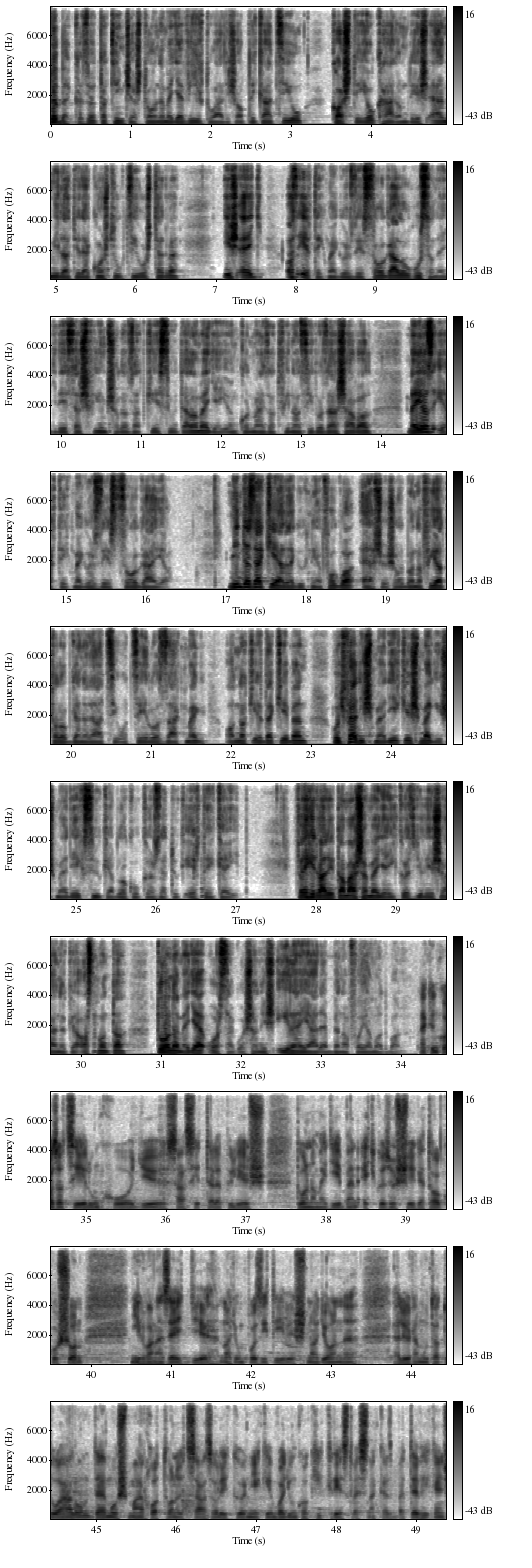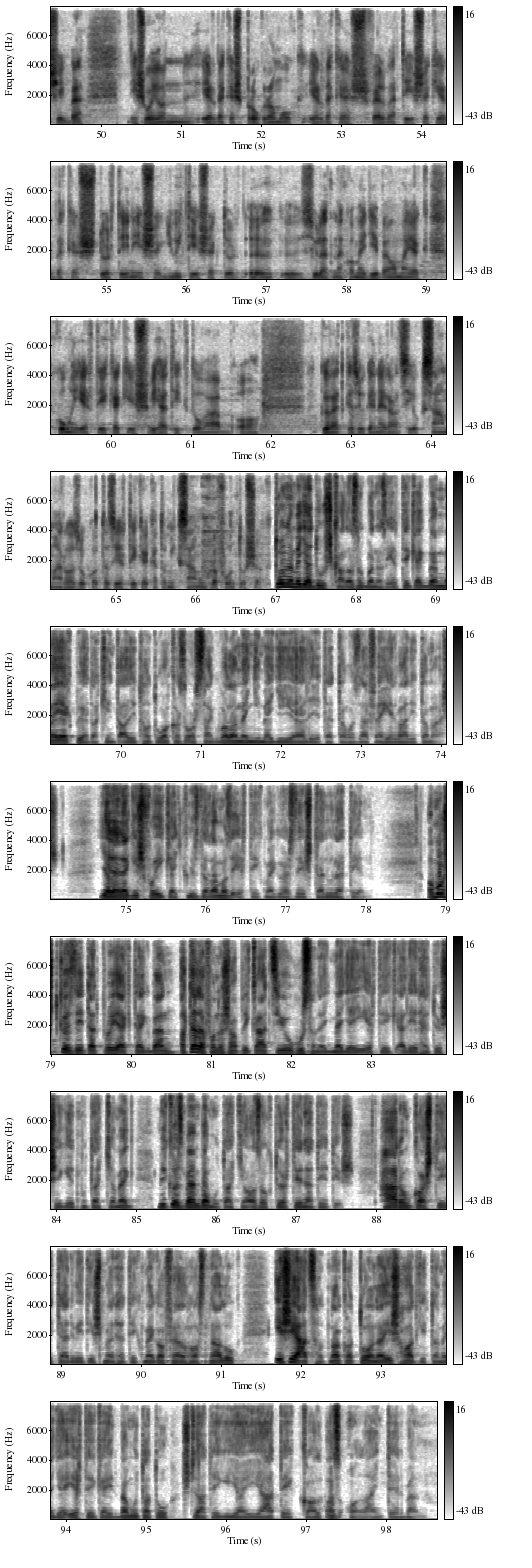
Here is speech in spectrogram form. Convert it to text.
Többek között a Kincses Tolna megye virtuális applikáció, kastélyok 3D-s elméleti rekonstrukciós terve, és egy az értékmegőrzés szolgáló 21 részes filmsorozat készült el a megyei önkormányzat finanszírozásával, mely az értékmegőrzést szolgálja. Mindezek jellegüknél fogva elsősorban a fiatalabb generációt célozzák meg annak érdekében, hogy felismerjék és megismerjék szűkebb lakókörzetük értékeit. Fehérvári Tamás a megyei közgyűlés elnöke azt mondta, Tolna megye országosan is élen jár ebben a folyamatban. Nekünk az a célunk, hogy 107 település Tolna megyében egy közösséget alkosson. Nyilván ez egy nagyon pozitív és nagyon előremutató álom, de most már 65% környékén vagyunk, akik részt vesznek ebbe a tevékenységbe, és olyan érdekes programok, érdekes felvetések, érdekes történések, gyűjtések tört, ö, ö, születnek a megyében, amelyek komoly értékek és vihetik tovább a következő generációk számára azokat az értékeket, amik számunkra fontosak. Tolna megye duskál azokban az értékekben, melyek példaként állíthatóak az ország valamennyi megyéje elé tette hozzá Fehérvári Tamás. Jelenleg is folyik egy küzdelem az értékmegőrzés területén. A most közzétett projektekben a telefonos applikáció 21 megyei érték elérhetőségét mutatja meg, miközben bemutatja azok történetét is. Három kastélytervét ismerhetik meg a felhasználók, és játszhatnak a Tolna és Hargita megye értékeit bemutató stratégiai játékkal az online térben.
